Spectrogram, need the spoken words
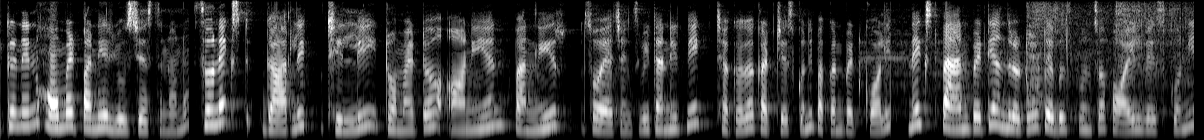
ఇక్కడ నేను హోమ్ మేడ్ పనీర్ యూజ్ చేస్తున్నాను. So next garlic chilli tomato onion paneer soya chunks వీటన్నిటిని చక్కగా కట్ చేసుకొని పక్కన పెట్టుకోవాలి. నెక్స్ట్ ప్యాన్ పెట్టి అందులో టూ టేబుల్ స్పూన్స్ ఆఫ్ ఆయిల్ వేసుకొని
